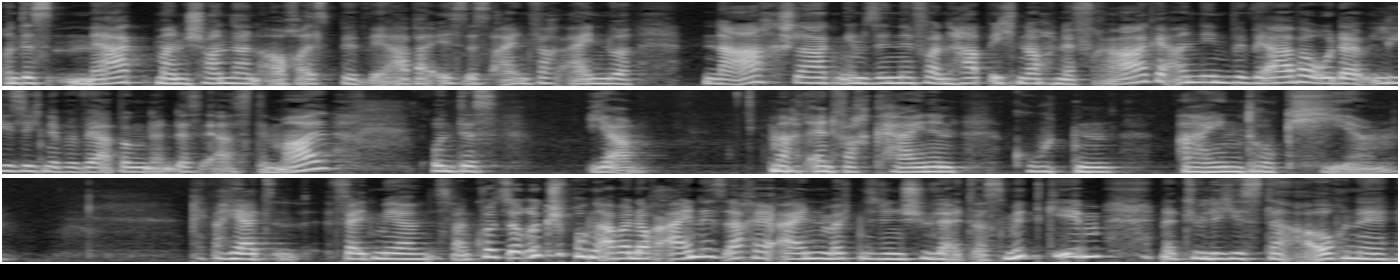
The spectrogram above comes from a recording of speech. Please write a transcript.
Und das merkt man schon dann auch als Bewerber. Ist es einfach ein nur Nachschlagen im Sinne von, habe ich noch eine Frage an den Bewerber oder lese ich eine Bewerbung dann das erste Mal? Und das, ja, macht einfach keinen guten Eindruck hier. Ach ja, jetzt fällt mir, das war ein kurzer Rücksprung, aber noch eine Sache ein, möchten Sie den Schüler etwas mitgeben? Natürlich ist da auch eine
